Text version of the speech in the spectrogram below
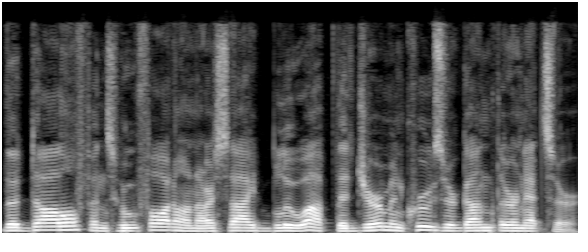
The Dolphins who fought on our side blew up the German cruiser Gunther Netzer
